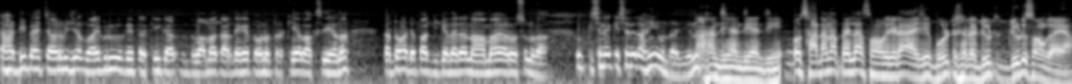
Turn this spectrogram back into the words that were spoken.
ਤੁਹਾਡੀ ਪਹਿਚਾਣ ਵੀ ਜੇ ਵਾਹਿਗੁਰੂ ਅੱਗੇ ਤਰੱਕੀ ਕਰ ਦੁਆਵਾਂ ਕਰ ਦੇਗੇ ਤੁਹਾਨੂੰ ਤਰੱਕੀਆਂ ਬਖਸ਼ੇ ਹਨਾ ਤਾਂ ਤੁਹਾਡੇ ਭਾਗੀ ਕਹਿੰਦਾ ਜਿਹੜਾ ਨਾਮ ਆਇਆ ਰੋਸ਼ਨ ਦਾ। ਉਹ ਕਿਸੇ ਨਾ ਕਿਸੇ ਦੇ ਰਾਹੀਂ ਹੁੰਦਾ ਜੀ ਹਨਾ ਹਾਂਜੀ ਹਾਂਜੀ ਹਾਂਜੀ। ਉਹ ਸਾਡਾ ਨਾ ਪਹਿਲਾ Song ਜਿਹੜਾ ਆਇਆ ਜੀ ਬੁਲਟ ਸਾਡਾ ਡਿਊਟ ਡਿਊਟ Song ਆਇਆ।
